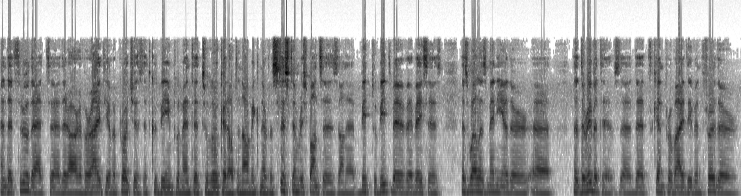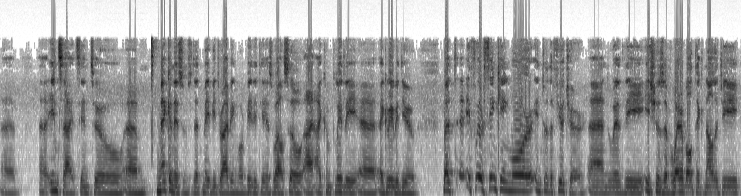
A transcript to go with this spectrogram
and that through that uh, there are a variety of approaches that could be implemented to look at autonomic nervous system responses on a bit-to-bit basis, as well as many other uh, derivatives uh, that can provide even further uh, uh, insights into um, mechanisms that may be driving morbidity as well. So I, I completely uh, agree with you but if we're thinking more into the future and with the issues of wearable technology,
